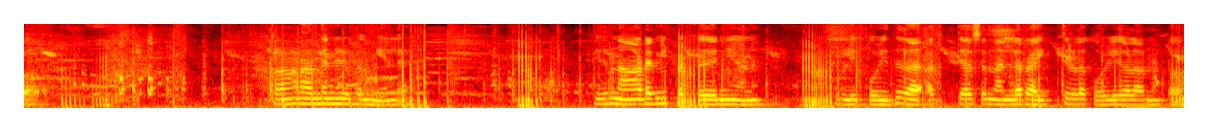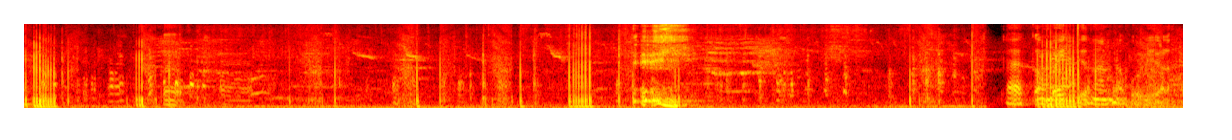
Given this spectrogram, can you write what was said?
അപ്പോൾ കാണാൻ തന്നെ ഒരു ഭംഗിയല്ലേ? ഇത് നാടനിൽപ്പെട്ട് തന്നെയാണ് പുള്ളിക്കോഴി ഇത് അത്യാവശ്യം നല്ല റൈറ്റുള്ള കോഴികളാണ് കേട്ടോ. ബ്ലാക്ക് ആൻഡ് വൈറ്റ് എന്ന് പറഞ്ഞ കോഴികളാണ്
